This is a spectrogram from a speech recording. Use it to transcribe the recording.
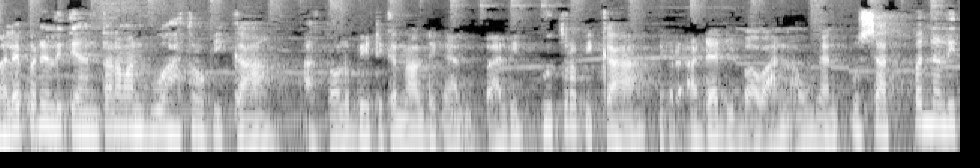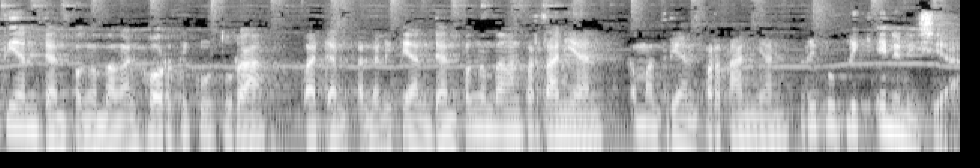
Balai Penelitian Tanaman Buah Tropika atau lebih dikenal dengan Balitbu Tropika berada di bawah naungan Pusat Penelitian dan Pengembangan Hortikultura Badan Penelitian dan Pengembangan Pertanian Kementerian Pertanian Republik Indonesia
